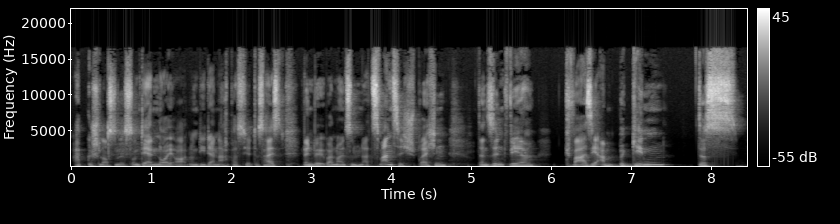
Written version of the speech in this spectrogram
abgeschlossen ist und der Neuordnung, die danach passiert. Das heißt, wenn wir über 1920 sprechen, dann sind wir quasi am Beginn des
